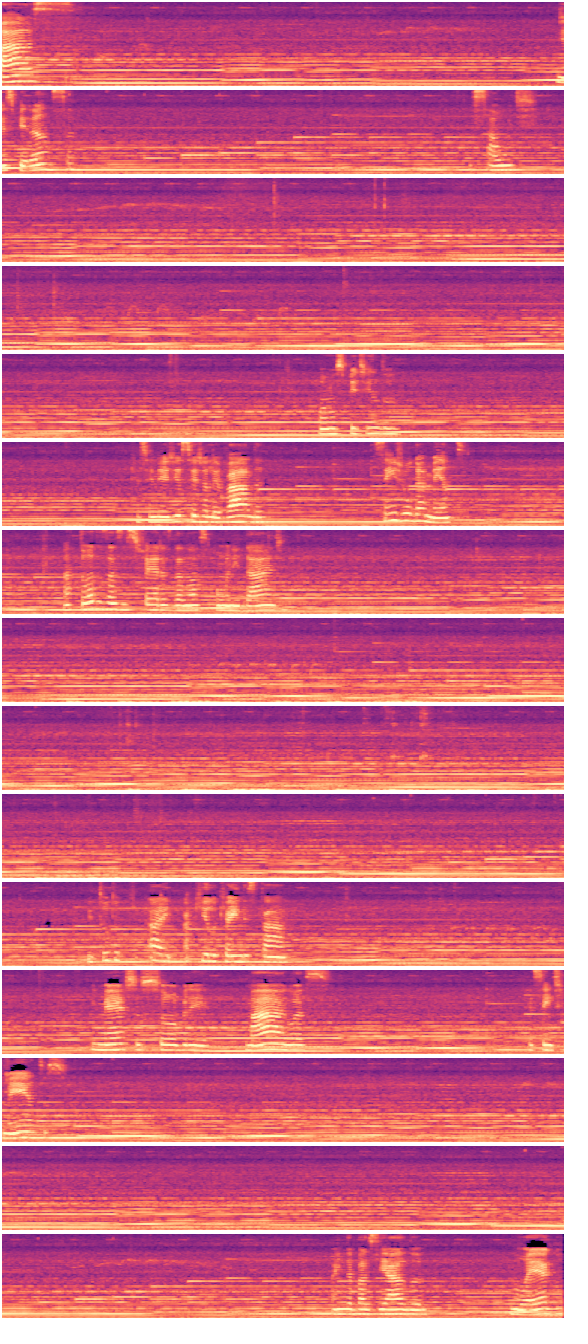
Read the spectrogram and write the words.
paz, de esperança. Pedindo que essa energia seja levada sem julgamento a todas as esferas da nossa comunidade. Ai, aquilo que ainda está imerso sobre mágoas, ressentimentos. Baseado no ego,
